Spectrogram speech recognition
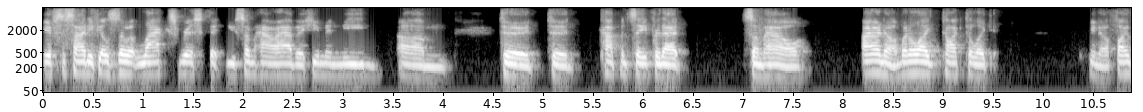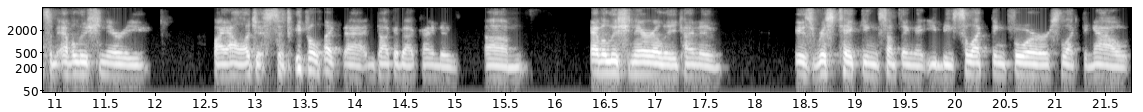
if society feels as though it lacks risk, that you somehow have a human need um, to to compensate for that somehow. I don't know. I'm gonna like talk to like, you know, find some evolutionary biologists and people like that and talk about kind of um, evolutionarily kind of is risk taking something that you'd be selecting for or selecting out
